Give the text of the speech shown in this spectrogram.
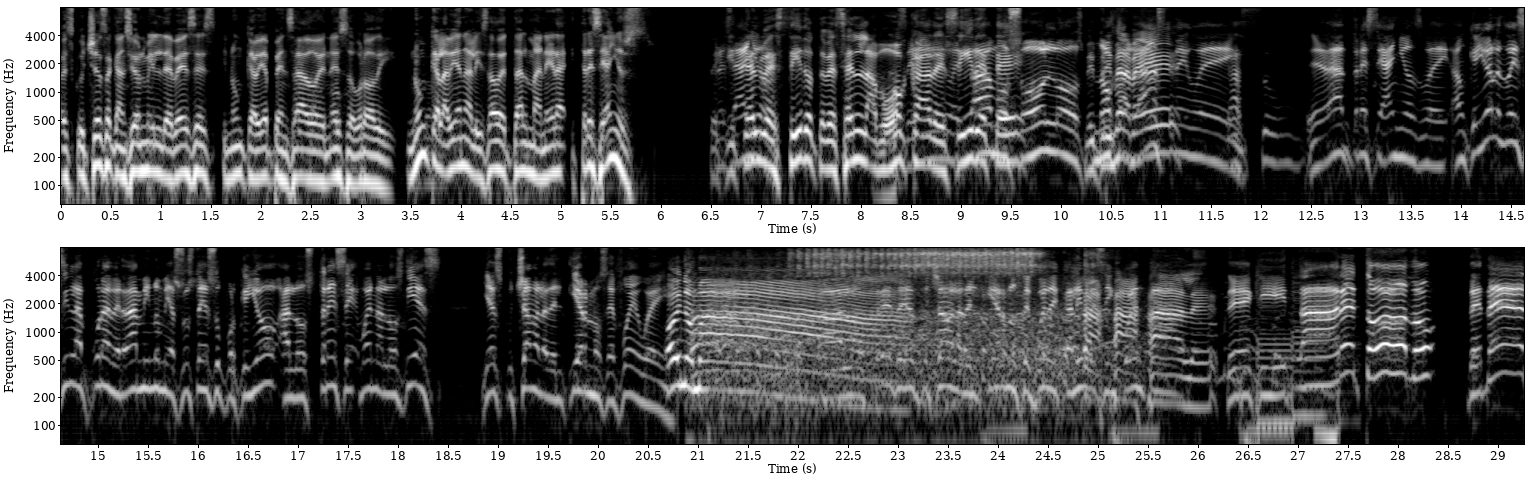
Escuché esa canción mil de veces y nunca había pensado en eso, Brody. Nunca la había analizado de tal manera. 13 años. Te 13 quité el vestido, te besé en la boca, Sí, decídete. Solos. Mi no primera jalaste, vez. güey. Edad 13 años, güey. Aunque yo les voy a decir la pura verdad, a mí no me asusta eso, porque yo a los 13, bueno, a los 10, ya escuchaba la del tierno se fue, güey. ¡Hoy no A los 13 ya escuchaba la del tierno se fue de calibre 50. Dale. Te quitaré todo. Ta, ta.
